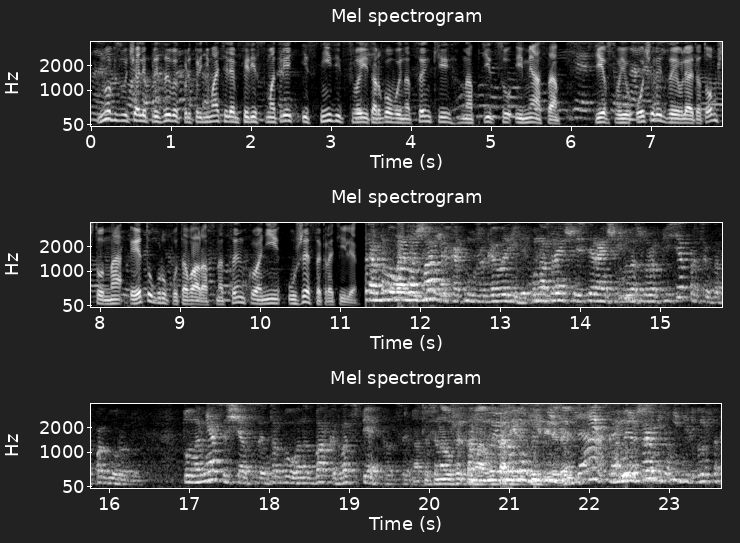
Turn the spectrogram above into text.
Вновь звучали призывы к предпринимателям пересмотреть и снизить свои торговые наценки на птицу и мясо. Те, в свою очередь, заявляют о том, что на эту группу товаров наценку они уже сократили. Торговая надбавка, как мы уже говорили, у нас раньше, если раньше было 40-50% по городу, то на мясо сейчас э, торговая надбавка 25%. А, то есть она уже сама, вы сами ее снизили, да? Естественно, мы ее сами снизили, потому что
